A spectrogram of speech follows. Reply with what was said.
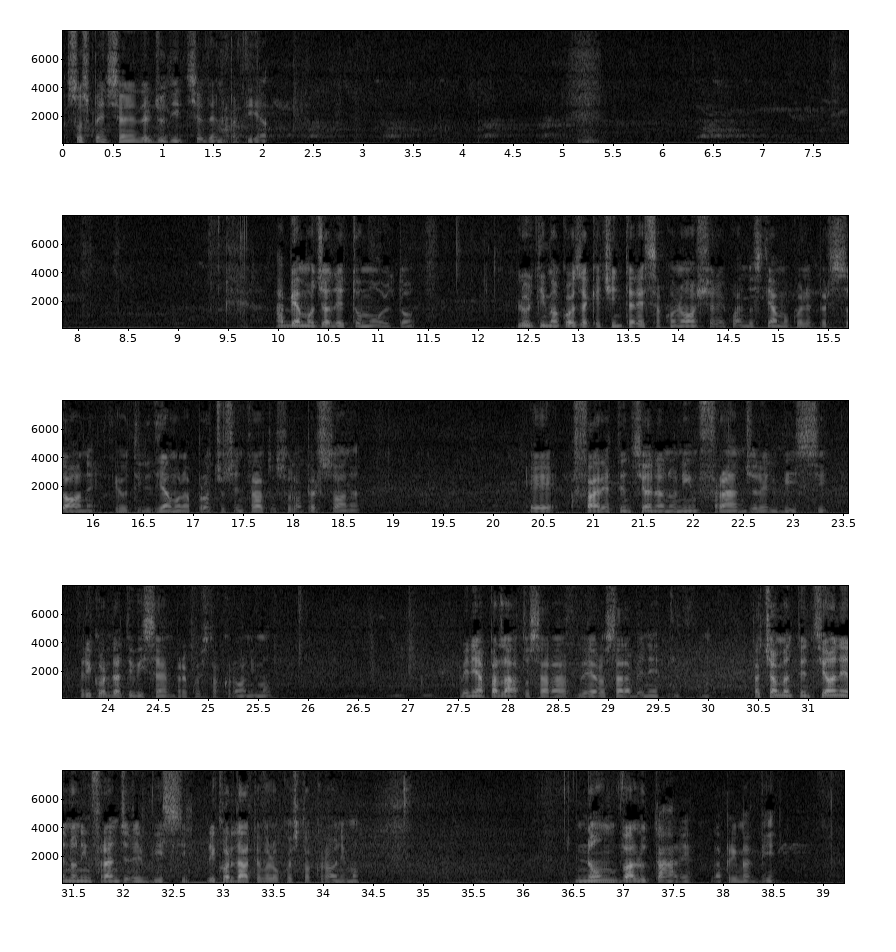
sospensione del giudizio ed empatia. Abbiamo già detto molto. L'ultima cosa che ci interessa conoscere quando stiamo con le persone e utilizziamo l'approccio centrato sulla persona è fare attenzione a non infrangere il vissi Ricordatevi sempre questo acronimo. Ve ne ha parlato Sara, vero Sara Benetti? Facciamo attenzione a non infrangere il vissi. Ricordatevelo questo acronimo. Non valutare la prima V,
